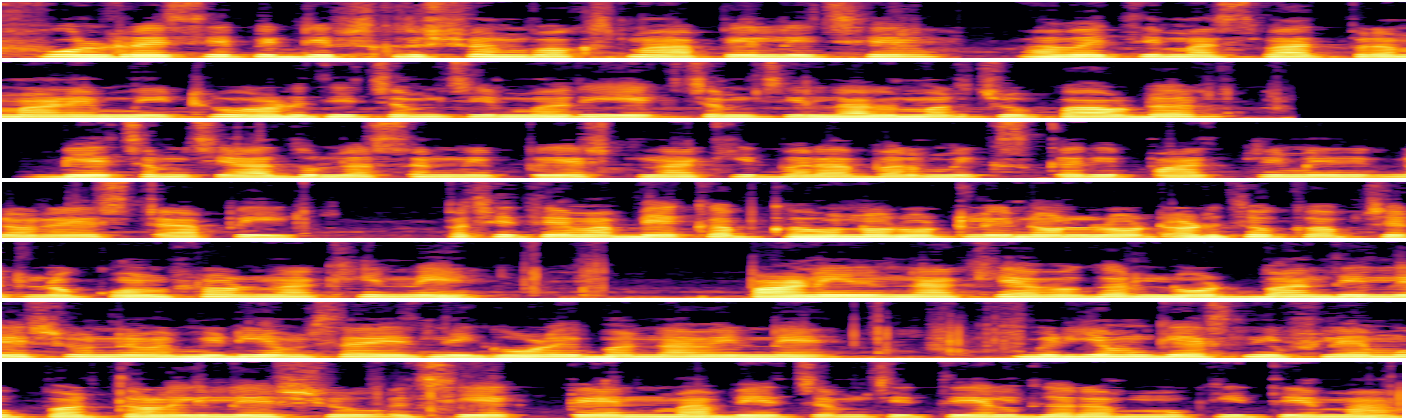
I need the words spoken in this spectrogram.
ફૂલ રેસીપી ડિસ્ક્રિપ્શન બોક્સમાં આપેલી છે. હવે તેમાં સ્વાદ પ્રમાણે મીઠું, અડધી ચમચી મરી, એક ચમચી લાલ મરચું પાવડર, બે ચમચી આદુ લસણની પેસ્ટ નાખી બરાબર મિક્સ કરી પાંચ મિનિટનો રેસ્ટ આપી. પછી તેમાં બે કપ ઘઉંનો રોટલીનો લોટ, અડધો કપ જેટલો કોર્નફ્લોર નાખીને પાણી નાખ્યા વગર લોટ બાંધી લેશું ને મીડિયમ સાઇઝની ગોળી બનાવીને મીડિયમ ગેસની ફ્લેમ ઉપર તળી લેશું. પછી એક પેનમાં બે ચમચી તેલ ગરમ મૂકી તેમાં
